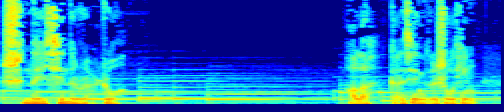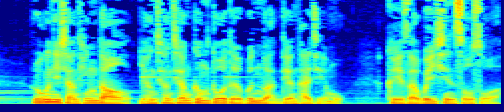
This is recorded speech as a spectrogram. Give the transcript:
是内心的软弱。好了，感谢你的收听。如果你想听到杨锵锵更多的温暖电台节目，可以在微信搜索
